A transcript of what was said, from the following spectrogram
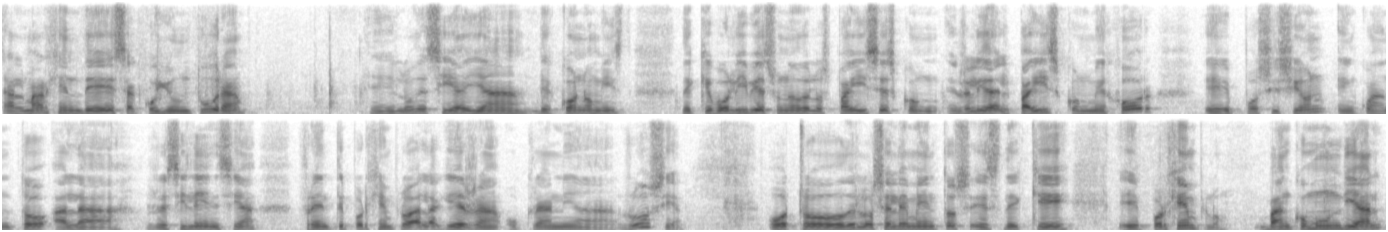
al margen de esa coyuntura, lo decía ya The Economist, de que Bolivia es uno de los países con, en realidad el país con mejor posición en cuanto a la resiliencia frente, por ejemplo, a la guerra Ucrania-Rusia. Otro de los elementos es de que, eh, por ejemplo, Banco Mundial,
